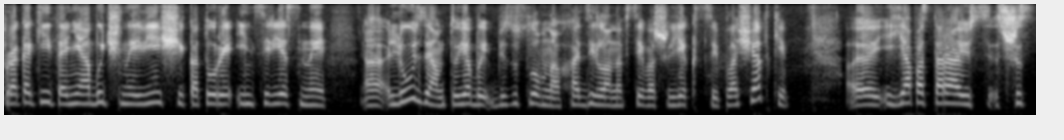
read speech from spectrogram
про какие-то необычные вещи, которые интересны э, людям, то я бы, безусловно, ходила на все ваши лекции, площадки. Э, И я постараюсь с 6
